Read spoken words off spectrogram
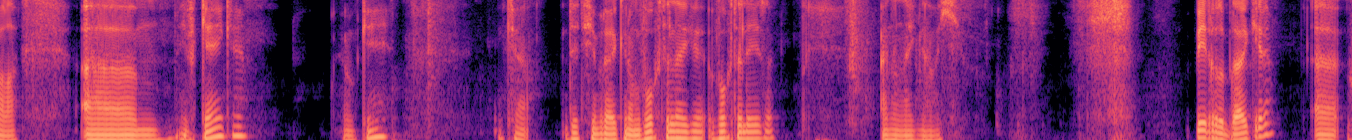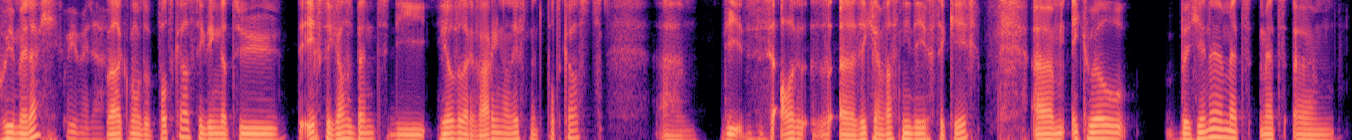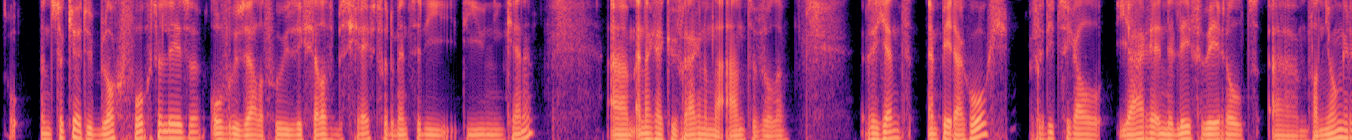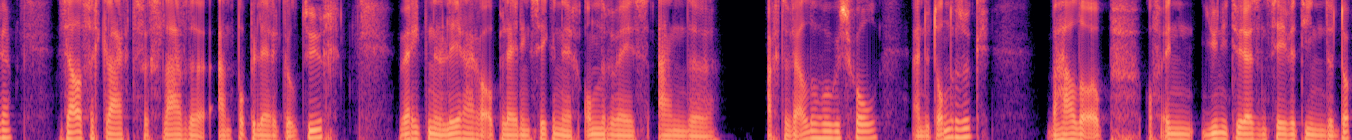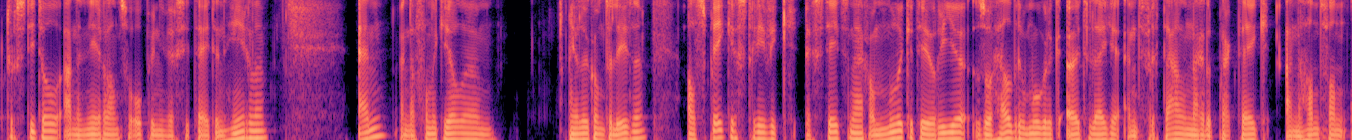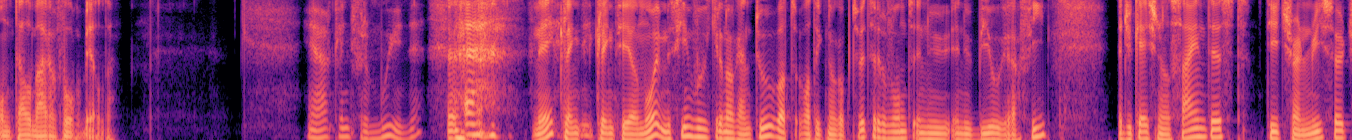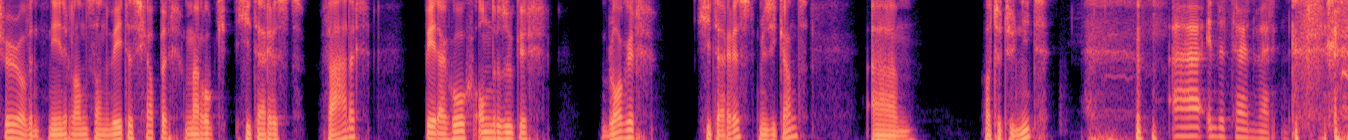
Voilà. Ehm, even kijken. Oké. Ik ga dit gebruiken om voor te, leggen, voor te lezen. En dan leg ik dat weg. Pedro de Bruikere, uh, goedemiddag. Goedemiddag. Welkom op de podcast. Ik denk dat u de eerste gast bent die heel veel ervaring al heeft met podcasts. Um, die, het is aller, uh, zeker en vast niet de eerste keer. Um, ik wil beginnen met, met um, een stukje uit uw blog voor te lezen over uzelf, hoe u zichzelf beschrijft voor de mensen die, die u niet kennen. Um, en dan ga ik u vragen om dat aan te vullen. Regent en pedagoog, verdiept zich al jaren in de leefwereld um, van jongeren, zelf verklaard verslaafde aan populaire cultuur, werkt in de lerarenopleiding secundair onderwijs aan de Artevelde Hogeschool en doet onderzoek, behaalde op, of in juni 2017 de dokterstitel aan de Nederlandse Open Universiteit in Heerlen, en, en dat vond ik heel, uh, heel leuk om te lezen, als spreker streef ik er steeds naar om moeilijke theorieën zo helder mogelijk uit te leggen en te vertalen naar de praktijk aan de hand van ontelbare voorbeelden. Ja, klinkt vermoeiend, hè? nee, klinkt, klinkt heel mooi. Misschien voeg ik er nog aan toe wat, wat ik nog op Twitter vond in uw, in uw biografie. Educational scientist, teacher en researcher, of in het Nederlands dan wetenschapper, maar ook gitarist, vader, pedagoog, onderzoeker, blogger, gitarist, muzikant. Um, wat doet u niet? Uh, in de tuin werken.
